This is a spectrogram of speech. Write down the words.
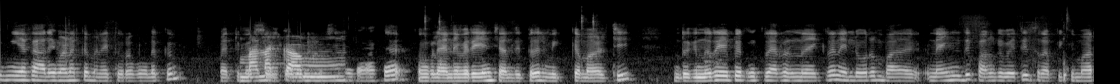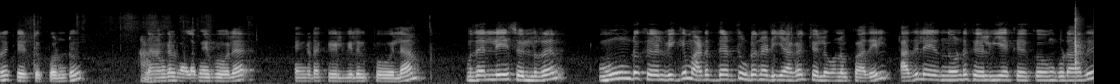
இனிய காலை வணக்கம். அனைத்து உறவுகளுக்கும் மற்றும் உங்கள் அனைவரையும் சந்திப்பதில் மிக்க மகிழ்ச்சி. இன்றைக்கு நிறைய பேர் இருக்கிறார்கள் நினைக்கிறேன். எல்லோரும் இணைந்து பங்கு பெற்று சிறப்பிக்குமாறு கேட்டுக்கொண்டு நாங்கள் வளமை போல எங்கட கேள்விகளுக்கு போகலாம். முதல்லே சொல்லுறேன் மூன்று கேள்விக்கும் அடுத்தடுத்து உடனடியாக சொல்லணும் பதில். அதுல இருந்தோண்டு கேள்வியை கேட்கவும் கூடாது.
